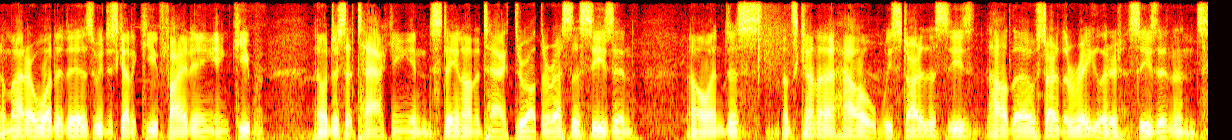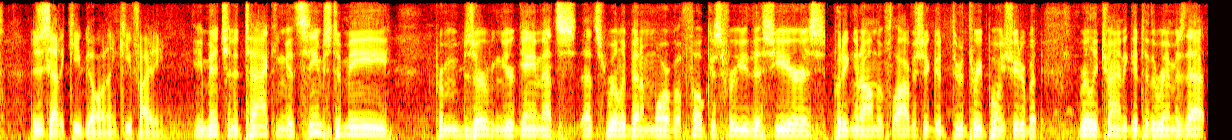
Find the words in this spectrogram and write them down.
No matter what it is, we just got to keep fighting and keep you know, just attacking and staying on attack throughout the rest of the season. Oh, and just that's kind of how we started the season, how the we started the regular season, and we just got to keep going and keep fighting. You mentioned attacking. It seems to me, from observing your game, that's that's really been a more of a focus for you this year, is putting it on the floor. Obviously, a good three-point shooter, but really trying to get to the rim. Is that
